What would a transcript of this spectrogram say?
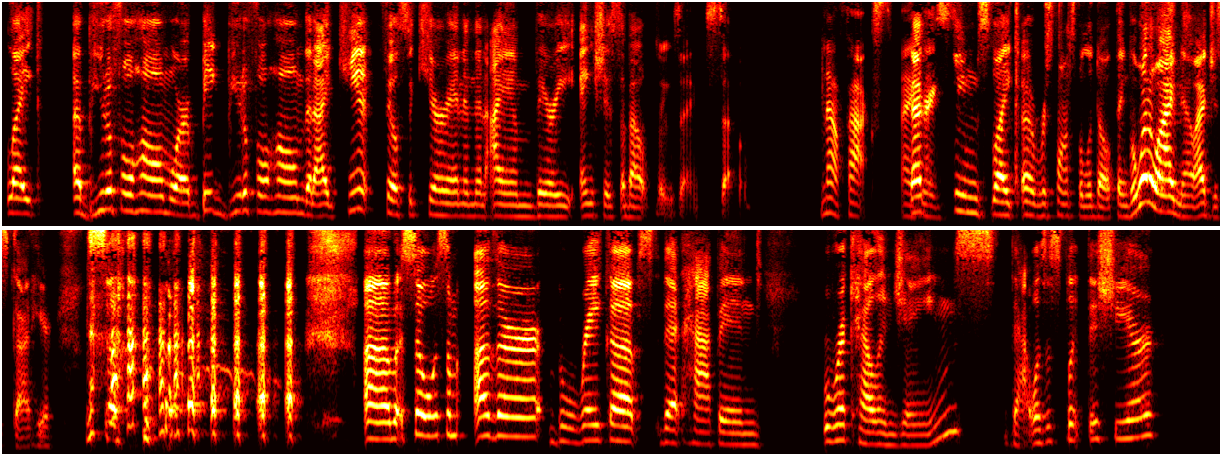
like a beautiful home or a big beautiful home that I can't feel secure in and then I am very anxious about losing. So No facts. I that agree. seems like a responsible adult thing. But what do I know? I just got here. So um so some other breakups that happened Raquel and James, that was a split this year.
